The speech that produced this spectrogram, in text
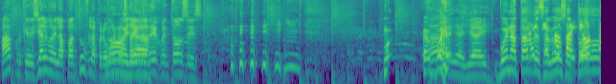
Ah, porque decía algo de la pantufla, pero No, bueno, hasta ya. ahí lo dejo entonces. Eh, buen- Ay, ay, ay. Buena tarde, saludos a todos.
